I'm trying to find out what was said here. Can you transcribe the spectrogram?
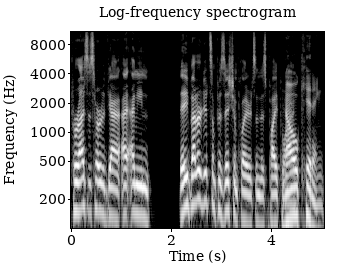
Perez is hurt again. I, I mean, they better get some position players in this pipeline. No kidding.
